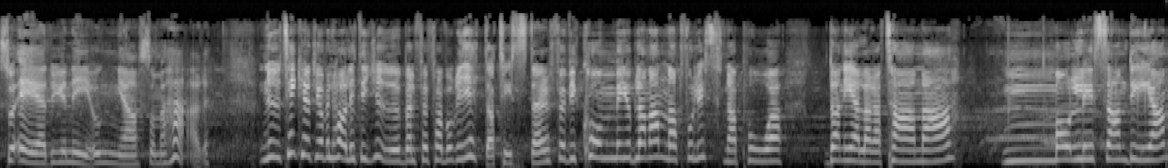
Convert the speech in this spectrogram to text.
så är det ju ni unga som är här. Nu tänker jag att jag vill ha lite jubel för favoritartister, för vi kommer ju bland annat få lyssna på Daniela Ratana, Molly Sandén,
